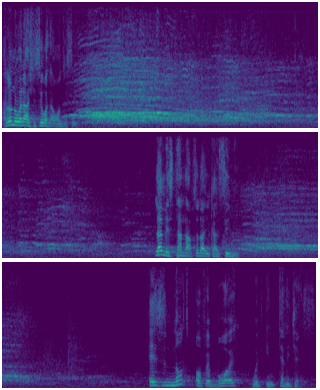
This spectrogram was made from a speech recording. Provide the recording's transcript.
I don't know whether I should say what I want to say. Let me stand up so that you can see me. It's not of a boy with intelligence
